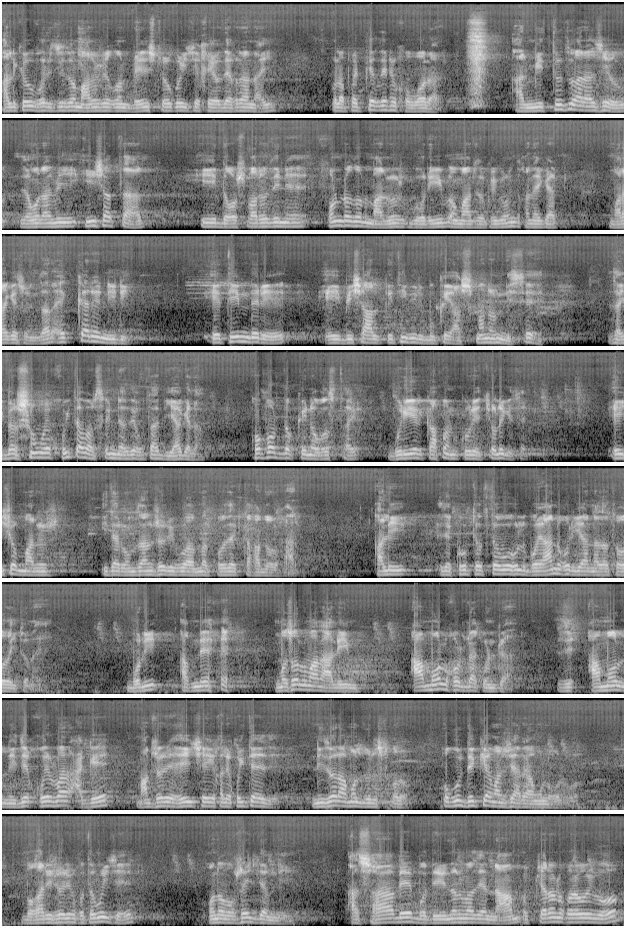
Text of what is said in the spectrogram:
কালকেও পরিচিত মানুষ এখন ব্রেন স্ট্রোক হয়েছে খেয়েও দেখা নাই। বলা প্রত্যেক দিনের খবর আর আর মৃত্যু তো আর আছেও, যেমন আমি এই সপ্তাহ এই দশ বারো দিনে পনেরো জন মানুষ গরিব আমার জকিগঞ্জ খানাইঘাট মারা গেছেন যার একেবারে নিডি এতিমদের এই বিশাল পৃথিবীর বুকে আসমানের নিচে যাইবার সময় কইতে পারছেন না যে ওটা দিয়া গেলাম কপর দক্ষিণ অবস্থায় বুড়িয়ের কাফন করে চলে গেছেন এইসব মানুষ ইদা রমজান শরীফও আপনার প্রজেক্ট থাকা দরকার খালি যে খুব তথ্যবহুল বয়ান করিয়া না যাতে যাইতো নাই বলি, আপনি মুসলমান আলিম, আমল করলা কোনটা? যে আমল নিজে করবার আগে মানুষের এই সেই খালি কইতে যে, নিজের আমল দুরস্ত করো। ওগুলো দেখিয়া মানুষে আর আমল করব। বখারি শরীফ কত বইছে কোনো বসাই আর সাহাবে বদ্রিনের মাঝে নাম উচ্চারণ করা হইব।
